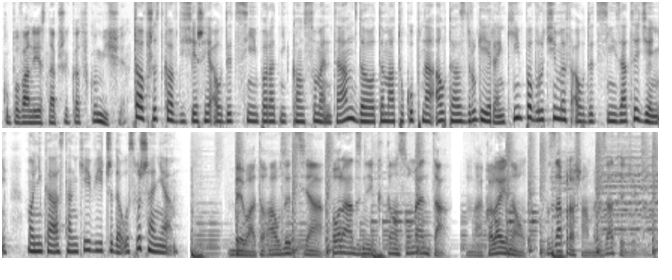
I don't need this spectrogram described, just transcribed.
kupowany jest na przykład w komisie. To wszystko w dzisiejszej audycji Poradnik Konsumenta. Do tematu kupna auta z drugiej ręki powrócimy w audycji za tydzień. Monika Stankiewicz, do usłyszenia. Była to audycja Poradnik Konsumenta. Na kolejną zapraszamy za tydzień.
